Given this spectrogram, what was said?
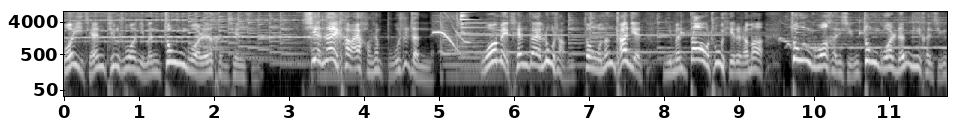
我以前听说你们中国人很谦虚，现在看来好像不是真的。我每天在路上总能看见你们到处写着什么“中国很行，中国人民很行，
